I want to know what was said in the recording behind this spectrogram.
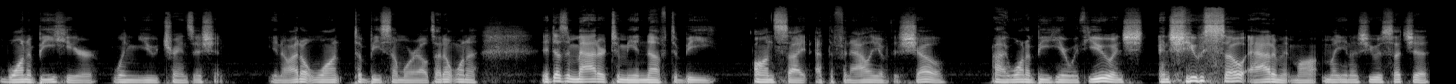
want to be here when you transition. You know, I don't want to be somewhere else. I don't want to, it doesn't matter to me enough to be on site at the finale of the show. I want to be here with you. And, sh- and she was so adamant, mom. You know, she was such a,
